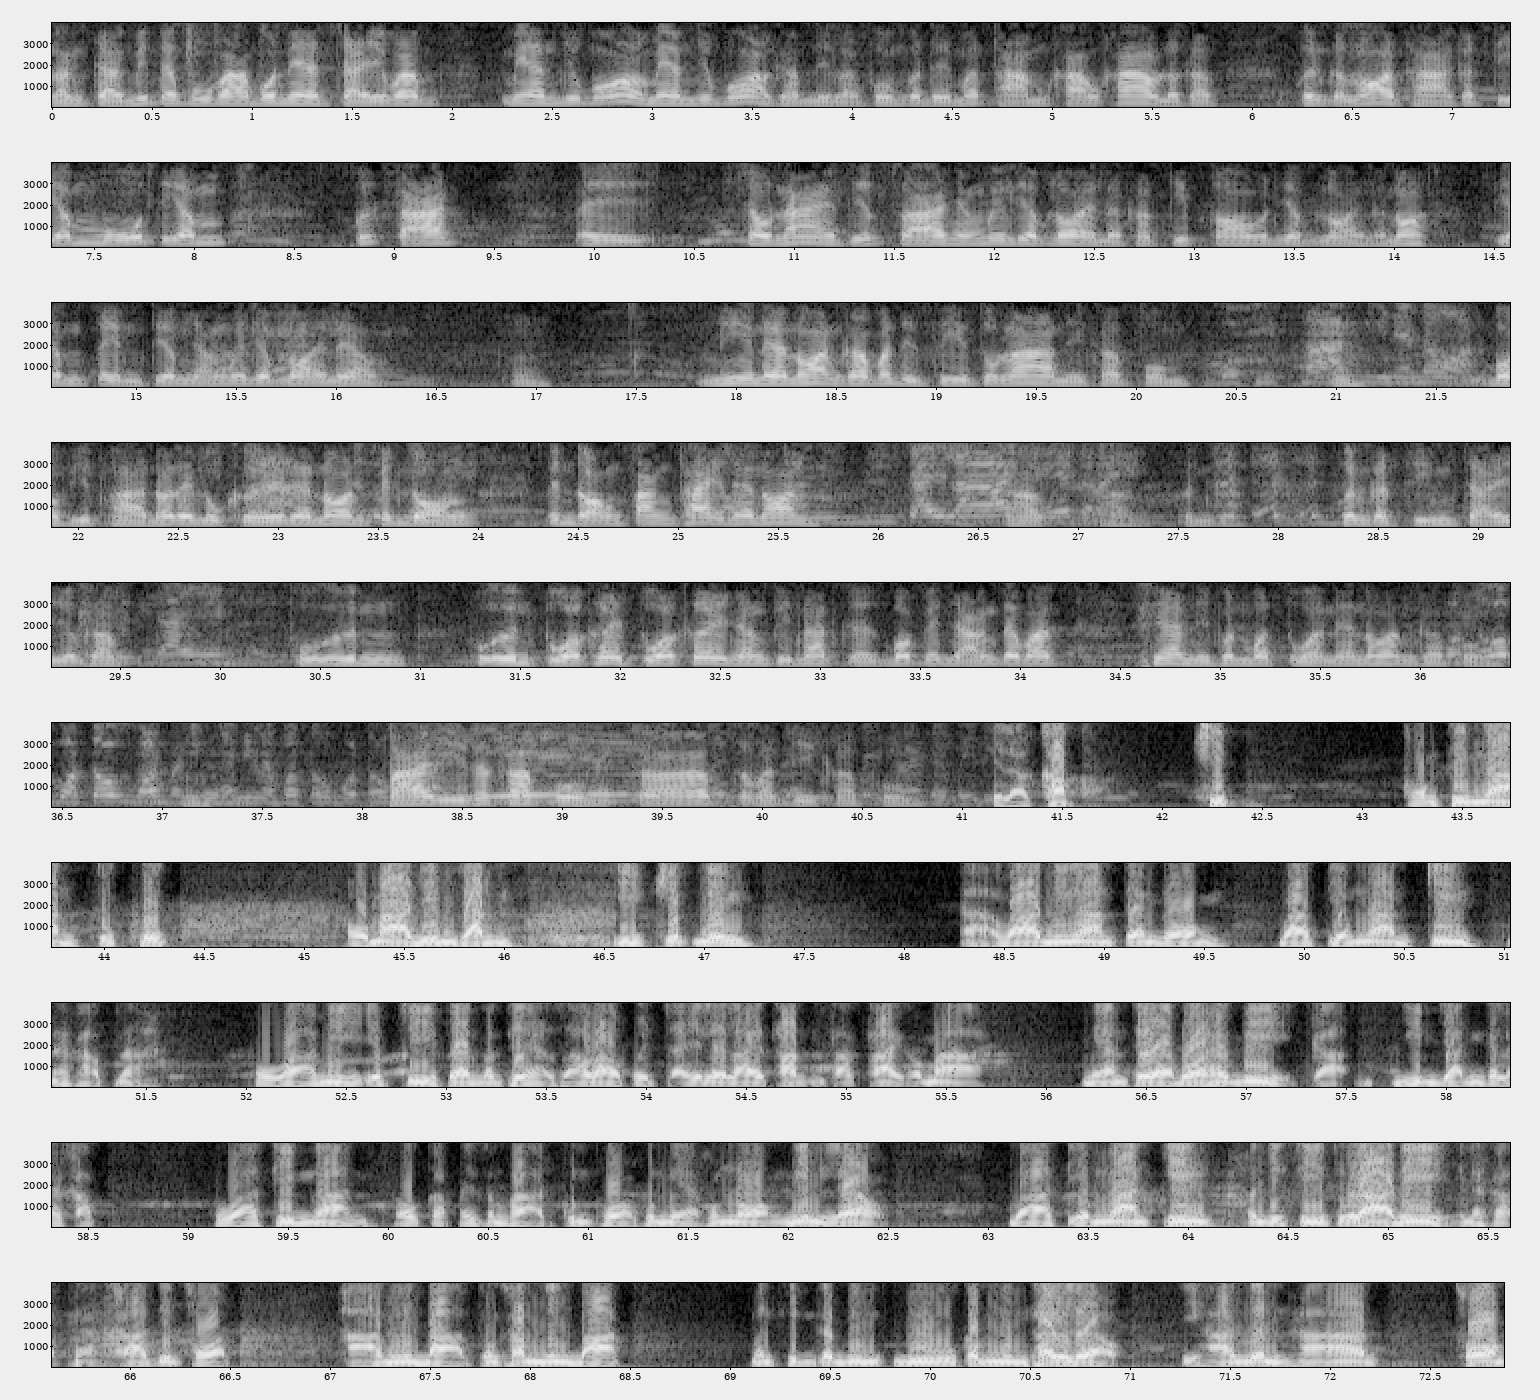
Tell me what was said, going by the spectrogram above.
หลังจากมิแต่ผู้ว่าบ่แน่ใจว่าแมนอยู่บ่แมนอยู่บ่ครับนี่หลังผมก็ได้มาถามข่าวๆแล้วครับ เพิ่นก็รอถ่าก็เตรียมหมูเตรียมปรึกษาไอ้เจ้านายเตรียมสาหยังไว้เรียบร้อยแล้วครับ ติดต่อไว้เรียบร้อยแล้วเนาะเตรียมเต้นเตรียมหยังไว้เรียบร้อยแล้ว อืมมีแน่นอนครับวันที่4ตุลานี่ครับ ผมบ่ผิดพลาดมีแน่นอนบ่ผิดพลาดเนาะได้ลูกเขยแน่นอน เป็นดองเป็นดองฟังไทยแน่นอน ดีใจร้าย ครับแม่ก็ได้เพิ่นก็เพิ่นก็จริงใจอยู่ครับดีใจ ผู้อื่นผู้อื่นตัวเคยตัวเคยหยังปีนัดก็บ่เป็นหยังแต่ว่าเชื่อนี่เพิ่นบ่ตัวแน่นอนครับบ่ผมโตบ่ต้มบ่จริงอันนี้นะบ่โตบ่ต้มบายดีนะครับผมครับ สวัสดีครับผม นี่แหละครับคลิปของทีมงานตุกตุกเอามายืนยันอีกคลิปหนึ่งอ่าว่ามีงานแต่งดองว่าเตรียมงานจริงนะครับนะเพราะว่ามีเอฟซีแฟนบันเทสาวเล่าวเปิดใจหลายๆท่านทักทายเข้ามา แมนแท้บอยแฮปปี้กะยืนยันกันแล้วครับเพราะว่าทีมงานเขากลับไปสัมภาษณ์คุณพ่อคุณแม่ของน้องนิ่นแล้ว ว่าเตรียมงานจริงวันที่4ตุลานี้นะครับนะค่าทิศสอดหาหมื่นบาททองคำหนึ่งบาท มันขึ้นกับอยู่กับหนุ่มไทยแล้วที่หาเงินหาท่อง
